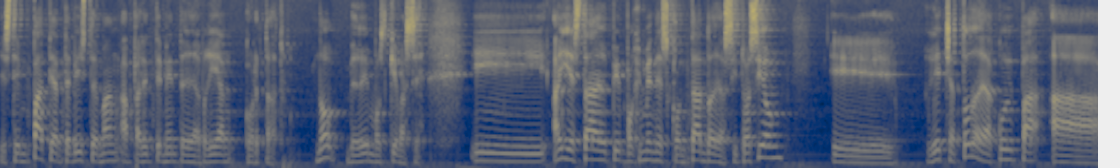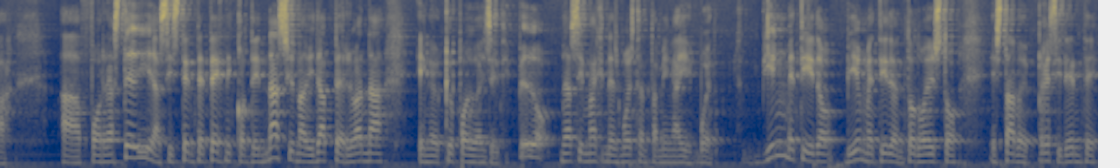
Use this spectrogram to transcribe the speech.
este empate ante Wisterman, aparentemente le habrían cortado. No, veremos qué va a ser. Y ahí está el Pipo Jiménez contando la situación. Eh, le echa toda la culpa a, a Forastelli, asistente técnico de nacionalidad peruana en el club Oaizedi. Pero las imágenes muestran también ahí, bueno, bien metido, bien metido en todo esto estaba el presidente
